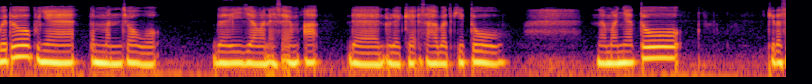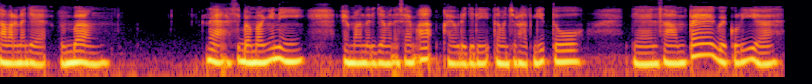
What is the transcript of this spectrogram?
Gue tuh punya temen cowok dari zaman SMA dan udah kayak sahabat gitu. Namanya tuh kita samarin aja ya Bambang. Nah si Bambang ini emang dari zaman SMA kayak udah jadi teman curhat gitu. Dan sampai gue kuliah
